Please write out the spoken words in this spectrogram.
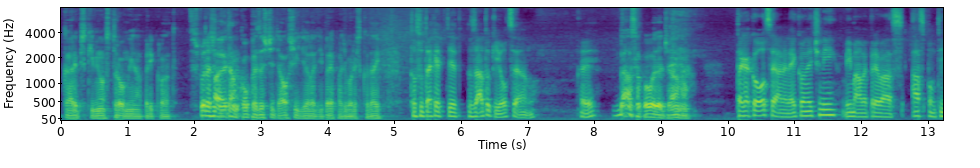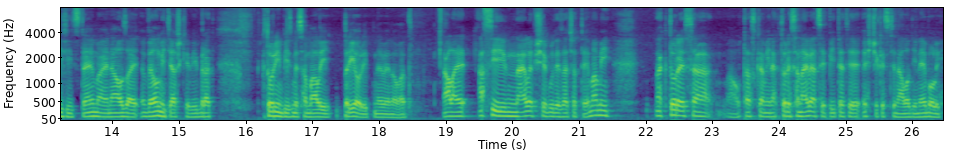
Karibskými ostrovmi napríklad. Chceš povedať, že A je tam kopec ešte ďalších delení, prepač Borisko, daj. to sú také tie zátoky oceánu. Hej? Dá sa povedať, že áno. Tak ako oceán je nekonečný, my máme pre vás aspoň tisíc tém a je naozaj veľmi ťažké vybrať, ktorým by sme sa mali prioritne venovať. Ale asi najlepšie bude začať témami, na ktoré sa, a otázkami, na ktoré sa najviacej pýtate ešte keď ste na lodi neboli.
